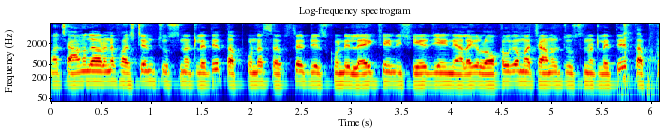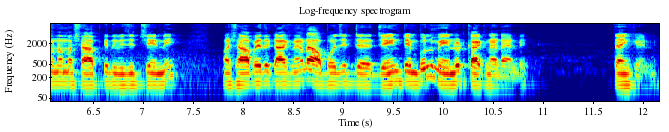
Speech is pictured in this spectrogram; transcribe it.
మా ఛానల్ ఎవరైనా ఫస్ట్ టైం చూస్తున్నట్లయితే తప్పకుండా సబ్స్క్రైబ్ చేసుకోండి లైక్ చేయండి షేర్ చేయండి అలాగే లోకల్గా మా ఛానల్ చూస్తున్నట్లయితే తప్పకుండా మా షాప్కి అయితే విజిట్ చేయండి. మా షాప్ అయితే Kakinada opposite Jain temple main road Kakinada అండి. థ్యాంక్ యూ అండి.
